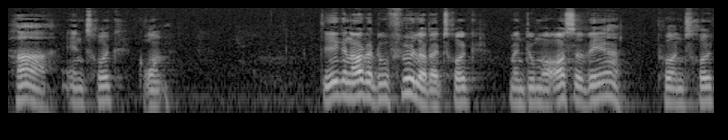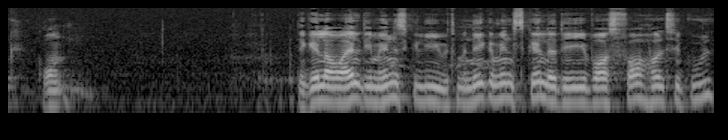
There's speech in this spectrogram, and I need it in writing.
har en tryg grund. Det er ikke nok, at du føler dig tryg, men du må også være på en tryg grund. Det gælder overalt i menneskelivet, men ikke mindst gælder det i vores forhold til Gud.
